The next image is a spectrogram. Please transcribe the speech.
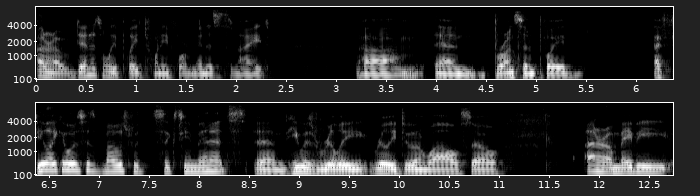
I don't know. Dennis only played 24 minutes tonight, um, and Brunson played. I feel like it was his most with 16 minutes, and he was really really doing well. So I don't know. Maybe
